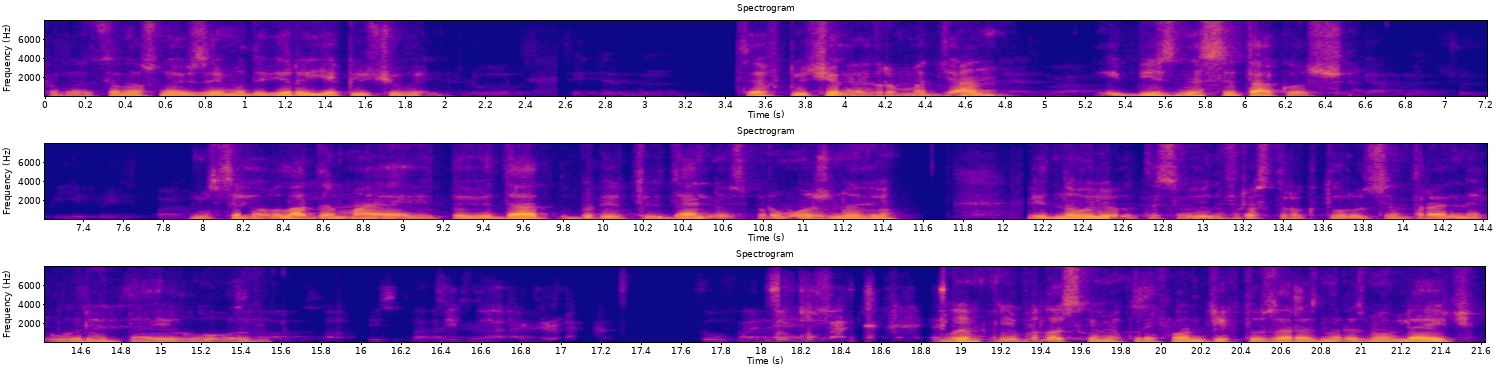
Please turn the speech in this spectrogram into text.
формується на основі взаємодовіри є ключовим. Це включає громадян і бізнеси також. Місцева влада має відповідати бути відповідальною, спроможною відновлювати свою інфраструктуру. Центральний уряд та його вимкніть, будь ласка, мікрофон, ті, хто зараз не розмовляють.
